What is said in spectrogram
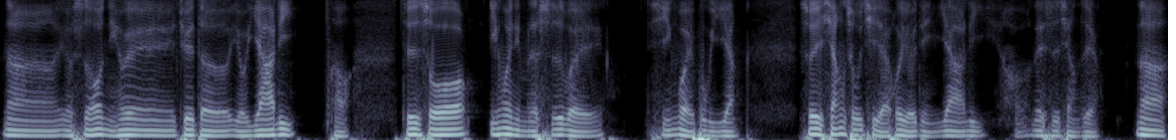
那有时候你会觉得有压力，好，就是说因为你们的思维行为不一样，所以相处起来会有点压力，好，类似像这样，那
